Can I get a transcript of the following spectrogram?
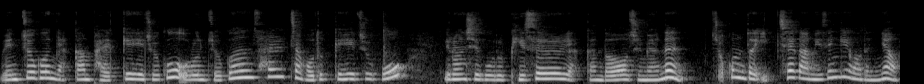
왼쪽은 약간 밝게 해주고 오른쪽은 살짝 어둡게 해주고 이런 식으로 빛을 약간 넣어주면은 조금 더 입체감이 생기거든요.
